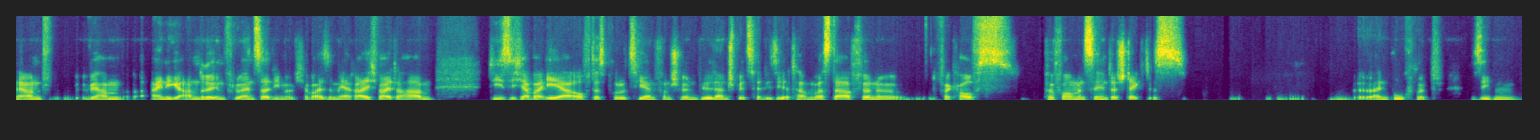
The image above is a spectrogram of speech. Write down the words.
Ja, und wir haben einige andere Influencer, die möglicherweise mehr Reichweite haben, die sich aber eher auf das Produzieren von schönen Bildern spezialisiert haben. Was da für eine Verkaufsperformance dahinter steckt, ist ein Buch mit sieben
